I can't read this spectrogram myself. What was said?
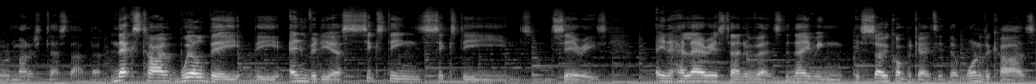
we'll manage to test that. But next time will be the Nvidia 1660 series. In a hilarious turn of events, the naming is so complicated that one of the cards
